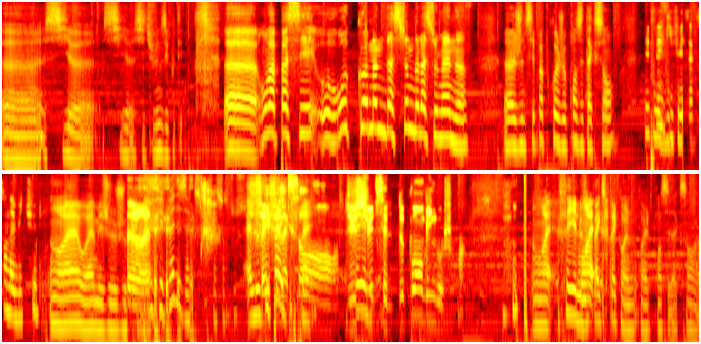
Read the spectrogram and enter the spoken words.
euh, si, euh, si, euh, si tu veux nous écouter. Euh, on va passer aux recommandations de la semaine. Euh, je ne sais pas pourquoi je prends cet accent. C'est Faye vous. qui fait les accents d'habitude. Ouais, ouais, mais je. je... Il fait pas des accents, surtout. Elle le Faye fait fait pas exprès. l'accent du Faye, elle- sud, c'est deux points au bingo, je crois. Ouais, Faye, elle le Ouais. fait pas exprès quand elle, quand elle prend ses accents. euh.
